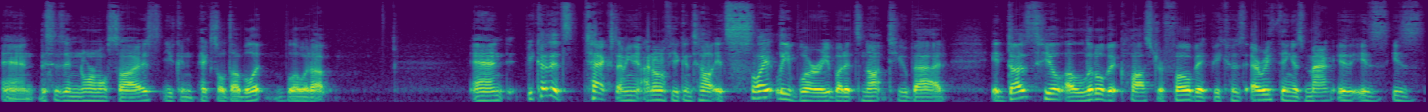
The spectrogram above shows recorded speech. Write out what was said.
And this is in normal size. You can pixel double it, blow it up. And because it's text, I mean, I don't know if you can tell, it's slightly blurry, but it's not too bad. It does feel a little bit claustrophobic because everything is is is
